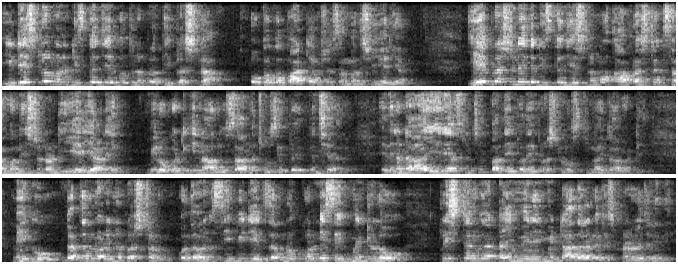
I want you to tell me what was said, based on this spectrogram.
ఈ టెస్ట్లో మనం డిస్కస్ చేయబోతున్న ప్రతి ప్రశ్న ఒక్కొక్క పాఠ్యాంశం సంబంధించిన ఏరియా ఏ ప్రశ్న అయితే డిస్కస్ చేసినామో ఆ ప్రశ్నకు సంబంధించినటువంటి ఏరియాని మీరు ఒకటికి నాలుగు సార్లు చూసే ప్రయత్నం చేయాలి. ఎందుకంటే ఆ ఏరియాస్ నుంచి పదే పదే ప్రశ్నలు వస్తున్నాయి కాబట్టి. మీకు గతంలో అడిగిన ప్రశ్నలు కొంతవరకు సిబిటి ఎగ్జామ్లో కొన్ని సెగ్మెంట్లలో క్లిష్టంగా టైం మేనేజ్మెంట్ ఆధారంగా చేసుకున్నట్టు జరిగింది.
